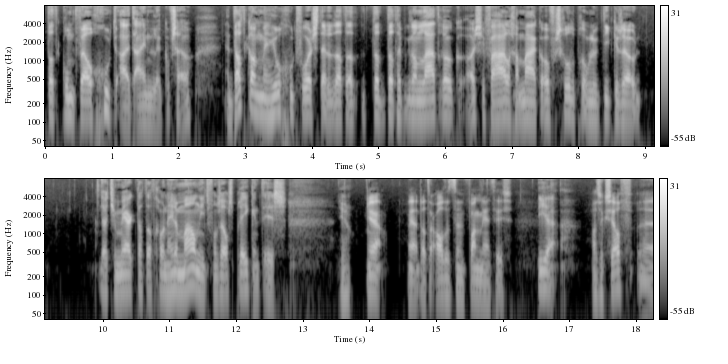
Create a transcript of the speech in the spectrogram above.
dat komt wel goed uiteindelijk of zo. En dat kan ik me heel goed voorstellen. Dat, dat, dat, dat heb ik dan later ook als je verhalen gaat maken over schuldenproblematiek en zo. Dat je merkt dat dat gewoon helemaal niet vanzelfsprekend is. Ja, ja. Ja dat er altijd een vangnet is. Ja. Als ik zelf uh,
